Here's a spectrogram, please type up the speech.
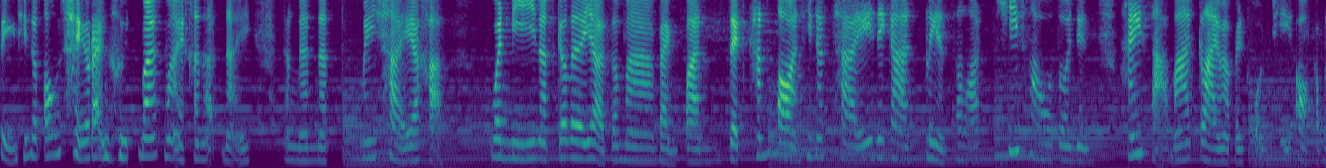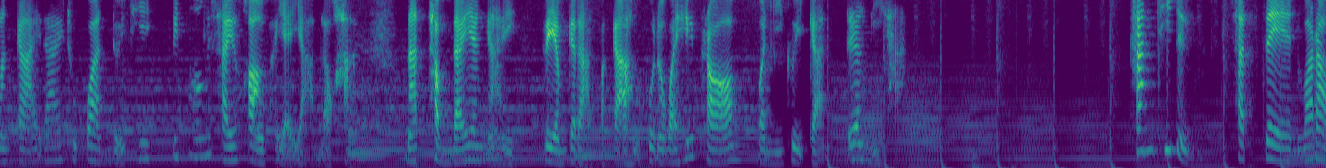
สิ่งที่จะต้องใช้แรงฮึดมากมายขนาดไหน ดังนั้นนัดไม่ใช้อะค่ะ วันนี้นัทก็เลยอยากจะมาแบ่งปัน 7 ขั้นตอนที่นัทใช้ในการเปลี่ยนสล็อตขี้เซาตัวหนึ่งให้สามารถกลายมาเป็นคนที่ออกกำลังกายได้ทุกวันโดยที่ไม่ต้องใช้ความพยายามแล้วค่ะ นัททำได้ยังไง เตรียมกระดาษปากกาของคุณเอาไว้ให้พร้อม วันนี้คุยกันเรื่องนี้ค่ะ ขั้นที่ 1 ชัดเจนว่าเรา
